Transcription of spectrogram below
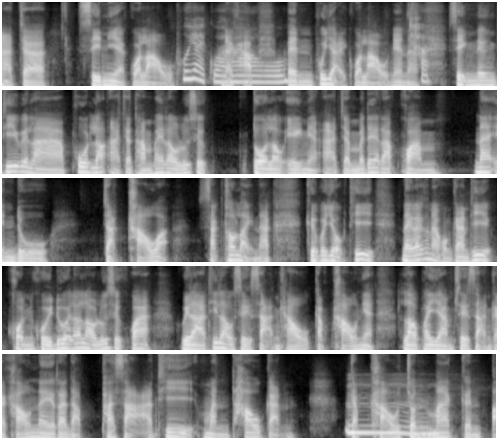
อาจจะซีเนียกว่าเราผู้ใหญ่กว่านะครับเราเป็นผู้ใหญ่กว่าเราเนี่ยนะค่ะสิ่งหนึ่งที่เวลาพูดแล้วอาจจะทำให้เรารู้สึกตัวเราเองเนี่ยอาจจะไม่ได้รับความน่าเอ็นดูจากเขาอะ สักเท่าไหร่นัก คือประโยคที่ในลักษณะของการที่คนคุยด้วยแล้วเรารู้สึกว่าเวลาที่เราสื่อสารเขากับเขาเนี่ยเราพยายามสื่อสารกับเขาในระดับภาษาที่มันเท่ากัน กับเขาจนมากเกินไป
